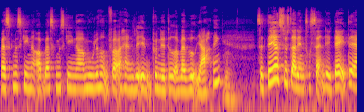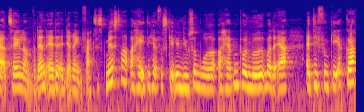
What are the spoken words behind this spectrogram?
vaskemaskiner, opvaskemaskiner og muligheden for at handle ind på nettet, og hvad ved jeg. Ikke? Mm. Så det, jeg synes, der er det interessante i dag, det er at tale om, hvordan er det, at jeg rent faktisk mestrer at have de her forskellige livsområder, og have dem på en måde, hvor det er, at de fungerer godt,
